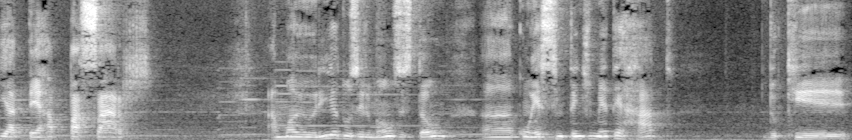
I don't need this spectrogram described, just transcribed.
e a terra passar. A maioria dos irmãos estão ah, com esse entendimento errado do que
